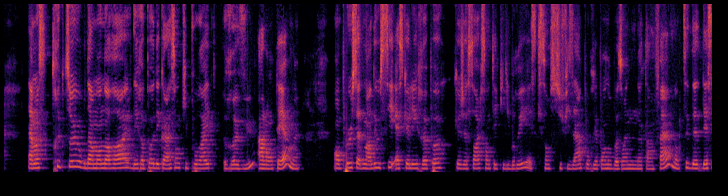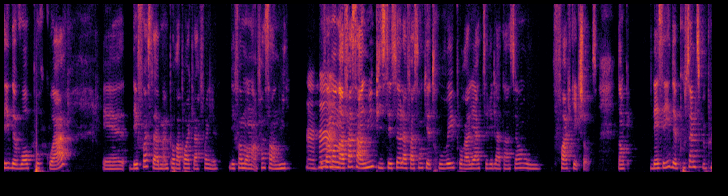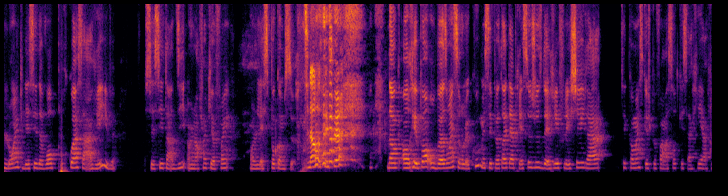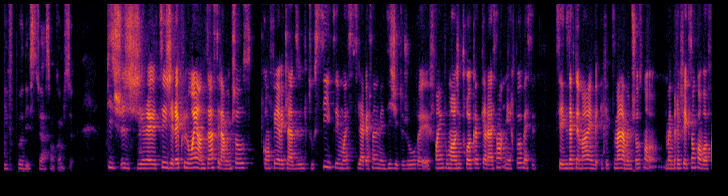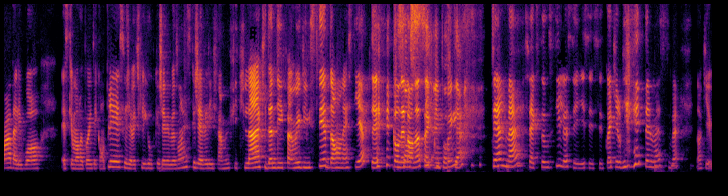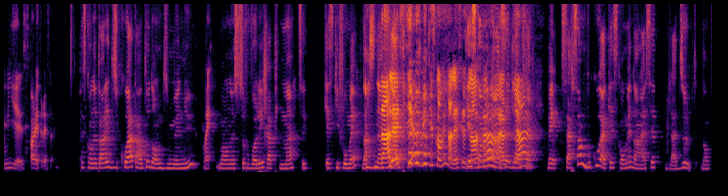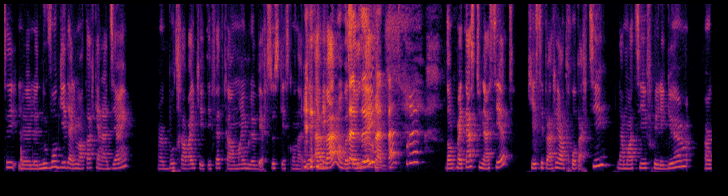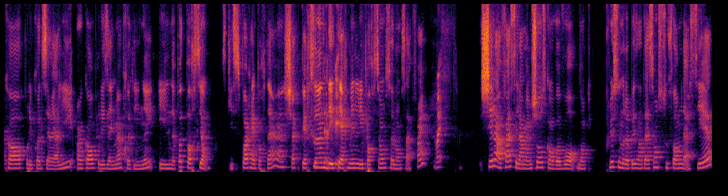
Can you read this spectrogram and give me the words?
dans ma structure ou dans mon horaire des repas, des collations qui pourrait être revu à long terme? On peut se demander aussi, est-ce que les repas que je sers sont équilibrés? Est-ce qu'ils sont suffisants pour répondre aux besoins de notre enfant? Donc, tu sais, de- d'essayer de voir pourquoi. Euh, des fois, ça n'a même pas rapport avec la faim. Là. Des fois, mon enfant s'ennuie. Des fois, mon enfant s'ennuie, puis c'est ça la façon qu'il a trouvé pour aller attirer de l'attention ou faire quelque chose. Donc, d'essayer de pousser un petit peu plus loin puis d'essayer de voir pourquoi ça arrive. Ceci étant dit, un enfant qui a faim, on le laisse pas comme ça. Non, c'est ça. Donc, on répond aux besoins sur le coup, mais c'est peut-être après ça juste de réfléchir à comment est-ce que je peux faire en sorte que ça réarrive pas des situations comme ça. Puis j'irais plus loin en disant c'est la même chose qu'on fait avec l'adulte aussi. moi, si la personne me dit j'ai toujours euh, faim pour manger trois coques collations mes repas, ben c'est exactement effectivement la même chose, même réflexion qu'on va faire d'aller voir est-ce que mon repas était complet, est-ce que j'avais tous les groupes que j'avais besoin, est-ce que j'avais les fameux féculents qui donnent des fameux glucides dans mon assiette qu'on a tendance à couper? Important. Tellement. Fait que ça aussi, là, c'est quoi qui revient tellement souvent. Donc euh, oui, euh, super intéressant. Parce qu'on a parlé du quoi tantôt, donc du menu. Ouais. Mais on a survolé rapidement, tu sais, qu'est-ce qu'il faut mettre dans une assiette? Dans l'assiette, oui, qu'est-ce qu'on met dans l'assiette de l'enfant? Qu'est-ce qu'on met dans l'assiette de l'enfant? Mais ça ressemble beaucoup à qu'est-ce qu'on met dans l'assiette de l'adulte. Donc, tu sais, le, nouveau guide alimentaire canadien, un beau travail qui a été fait quand même, le versus qu'est-ce qu'on avait avant, on va se le dire. Donc, maintenant, c'est une assiette qui est séparée en trois parties. La moitié fruits et légumes, un quart pour les produits céréaliers, un quart pour les aliments protéinés et il n'a pas de portion, ce qui est super important. Hein. Chaque personne détermine les portions selon sa faim. Ouais. Chez l'enfant, c'est la même chose qu'on va voir. Donc, plus une représentation sous forme d'assiette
